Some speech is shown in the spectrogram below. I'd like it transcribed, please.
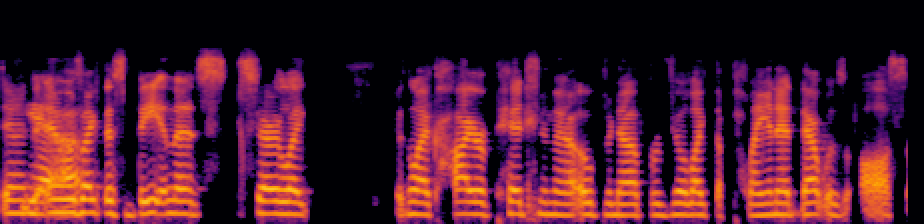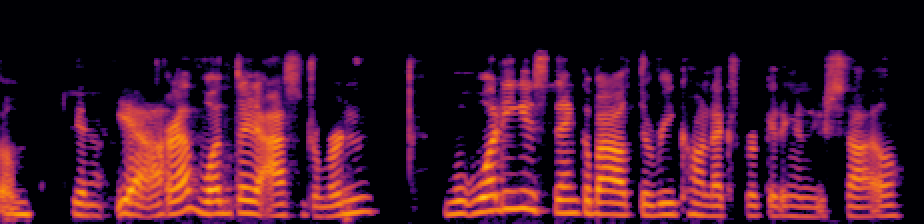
dun, yeah. and it was like this beat, and then it started like getting, like higher pitch, and then it opened up, revealed like the planet. That was awesome. yeah, Yeah. I have one thing to ask Jordan. What do you think about the Recon Expert getting a new style?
